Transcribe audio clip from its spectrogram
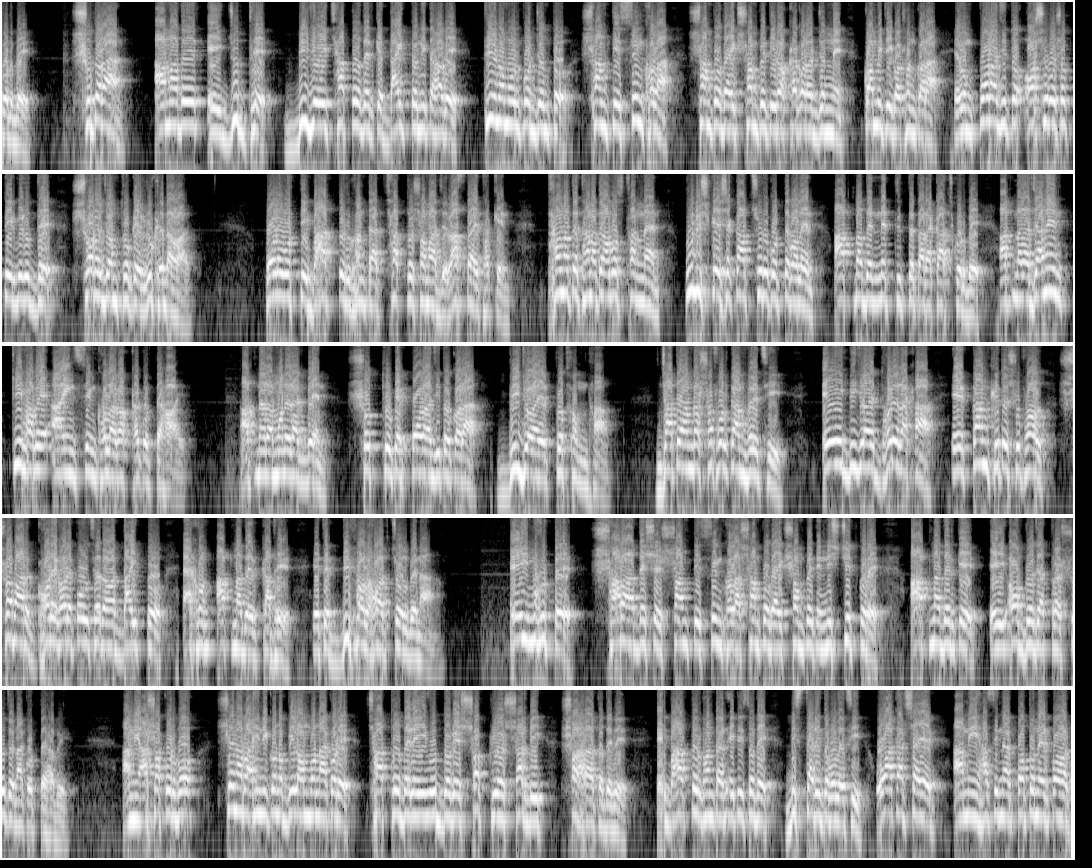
করবে। সুতরাং আমাদের এই যুদ্ধে বিজয়ী ছাত্রদেরকে দায়িত্ব নিতে হবে। তৃণমূল পর্যন্ত শান্তি শৃঙ্খলা, সাম্প্রদায়িক সম্প্রীতি রক্ষা করার জন্য কমিটি গঠন করা এবং পরাজিত অশুভ শক্তির বিরুদ্ধে ষড়যন্ত্রকে রুখে দেওয়ার পরবর্তী বাহাত্তর ঘণ্টা ছাত্র সমাজ রাস্তায় থাকেন। থানাতে থানাতে অবস্থান নেন। পুলিশকে এসে কাজ শুরু করতে বলেন। আপনাদের নেতৃত্বে তারা কাজ করবে। আপনারা জানেন কীভাবে আইন শৃঙ্খলা রক্ষা করতে হয়। আপনারা মনে রাখবেন, শত্রুকে পরাজিত করা বিজয়ের প্রথম ধাপ। যাতে আমরা সফল কাম হয়েছি, এই বিজয় ধরে রাখা, এর কাঙ্ক্ষিত সুফল সবার ঘরে ঘরে পৌঁছে দেওয়ার দায়িত্ব এখন আপনাদের কাঁধে। এতে বিফল হওয়া চলবে না। এই মুহূর্তে সারা দেশে শান্তি শৃঙ্খলা সাম্প্রদায়িক সম্প্রীতি নিশ্চিত করে আপনাদেরকে এই অগ্রযাত্রার সূচনা করতে হবে। আমি আশা করব সেনাবাহিনী কোনো বিলম্ব না করে ছাত্রদের এই উদ্যোগে সক্রিয় সার্বিক সহায়তা দেবে। এই বাহাত্তর ঘণ্টার এপিসোডে বিস্তারিত বলেছি। ও আকার সাহেব, আমি হাসিনার পতনের পর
